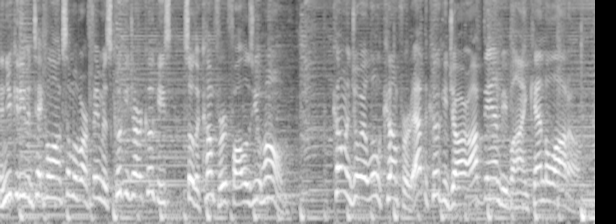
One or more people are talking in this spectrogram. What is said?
and you can even take along some of our famous cookie jar cookies so the comfort follows you home. Come enjoy a little comfort at the Cookie Jar off Danby behind Kendall Auto.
